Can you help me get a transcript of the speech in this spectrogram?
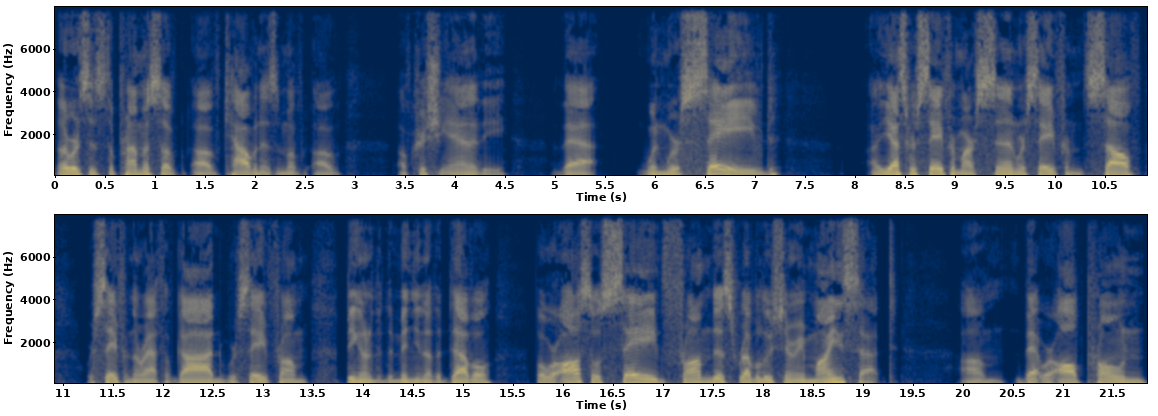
In other words, it's the premise of, of Calvinism, of, of, of Christianity, that when we're saved, uh, yes, we're saved from our sin, we're saved from self, we're saved from the wrath of God, we're saved from being under the dominion of the devil, but we're also saved from this revolutionary mindset um, that we're all prone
